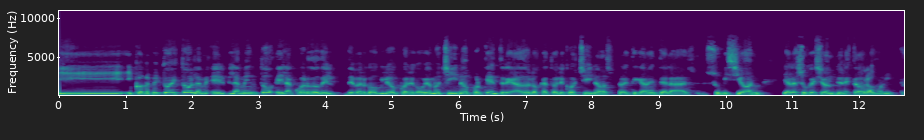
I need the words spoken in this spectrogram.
Y, con respecto a esto, lamento el acuerdo de Bergoglio con el gobierno chino porque ha entregado a los católicos chinos prácticamente a la sumisión y a la sujeción de un Estado comunista.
